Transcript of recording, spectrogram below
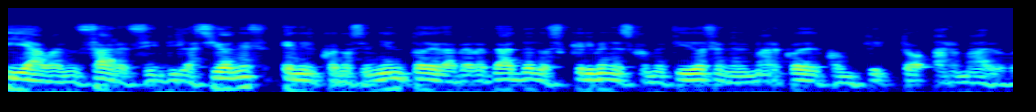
y avanzar sin dilaciones en el conocimiento de la verdad de los crímenes cometidos en el marco del conflicto armado.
